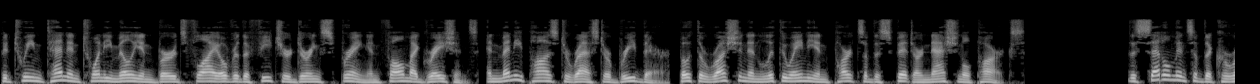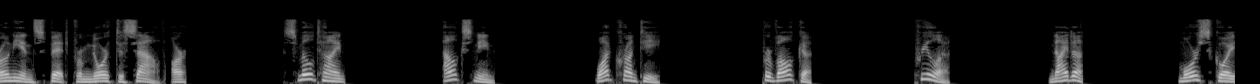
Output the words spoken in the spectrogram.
Between 10 and 20 million birds fly over the feature during spring and fall migrations, and many pause to rest or breed there. Both the Russian and Lithuanian parts of the Spit are national parks. The settlements of the Curonian Spit from north to south are Smiltyne Alksnene Juodkrantė Pervalka Preila Nida Morskoy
